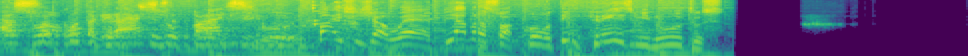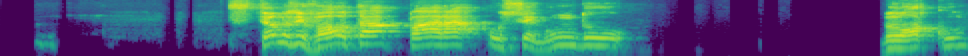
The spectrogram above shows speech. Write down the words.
a sua conta grátis do PagSeguro. Baixe já o app e abra sua conta em 3 minutos. Estamos de volta para o segundo bloco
